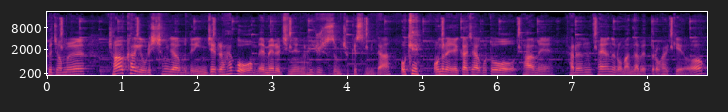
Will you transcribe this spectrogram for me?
그 점을 정확하게 우리 시청자분들이 인지를 하고 매매를 진행을 해주셨으면 좋겠습니다. 오케이 오늘은 여기까지 하고 또 다음에 다른 사연으로 만나 뵙도록 할게요.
